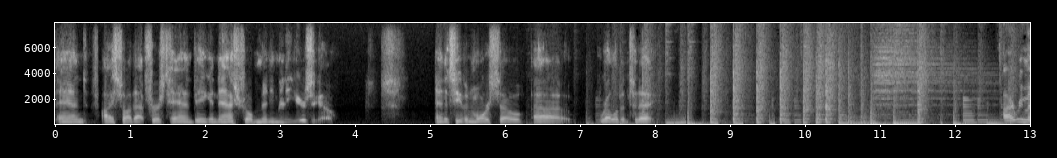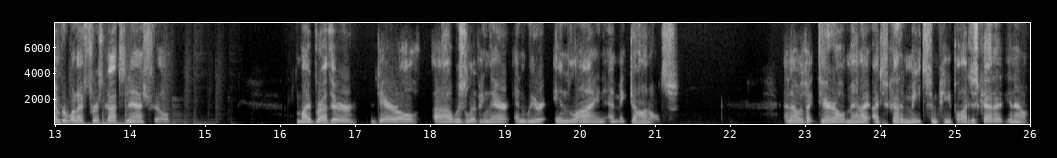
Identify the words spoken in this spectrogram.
and I saw that firsthand being in Nashville many many years ago, and it's even more so uh, relevant today. I remember when I first got to Nashville, my brother Daryl uh, was living there, and we were in line at McDonald's. And I was like, Daryl, man, I, I just got to meet some people. I just got to, you know,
